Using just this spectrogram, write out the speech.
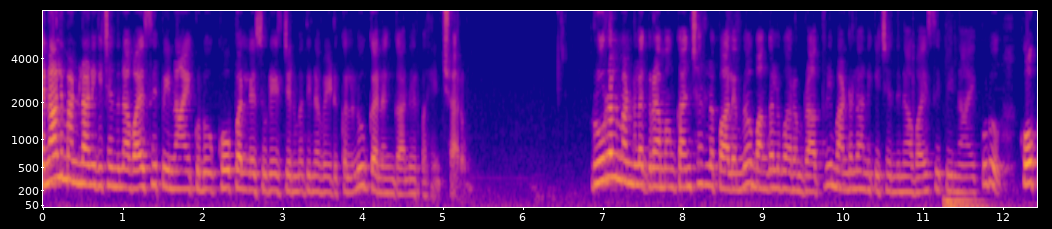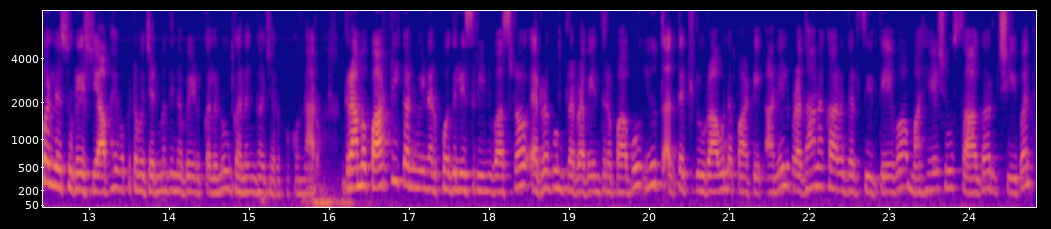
తెనాలి మండలానికి చెందిన వైసీపీ నాయకుడు కోపల్లె సురేష్ జన్మదిన వేడుకలను ఘనంగా నిర్వహించారు. రూరల్ మండల గ్రామం కంచర్లపాలెంలో మంగళవారం రాత్రి మండలానికి చెందిన వైసీపీ నాయకుడు కోపల్లె సురేష్ యాభై ఒకటవ జన్మదిన వేడుకలను ఘనంగా జరుపుకున్నారు. గ్రామ party convener Podili Srinivasa Rao Erraguntla Ravindra Babu youth అధ్యక్షుడు రావులపాటి అనిల్ ప్రధాన కార్యదర్శి దేవ మహేష్ సాగర్ జీవన్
